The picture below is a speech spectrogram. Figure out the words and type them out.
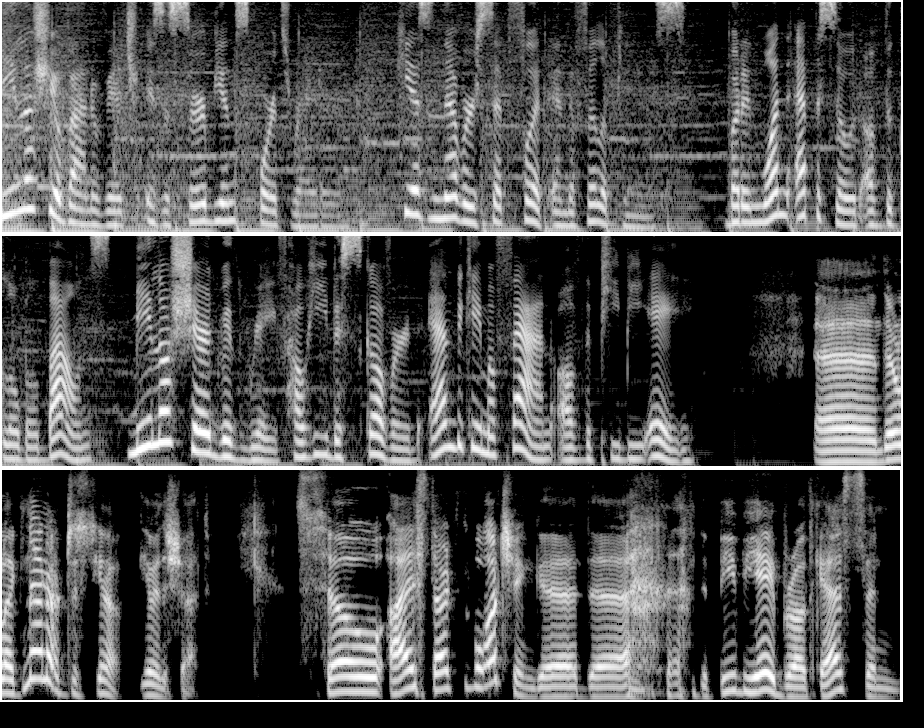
Milos Jovanovic is a Serbian sports writer. He has never set foot in the Philippines. But in one episode of the Global Bounce, Milos shared with Rafe how he discovered and became a fan of the PBA. And they're like, no, no, just, you know, give it a shot. So I started watching uh, the the PBA broadcasts, and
